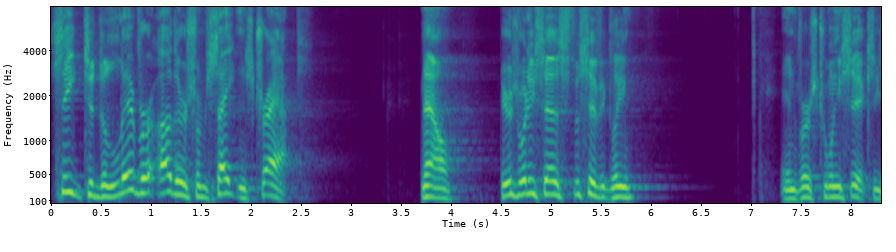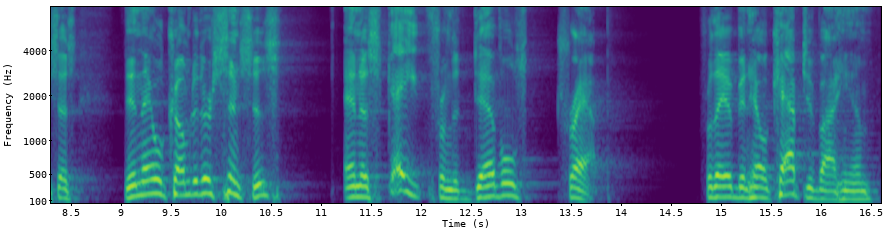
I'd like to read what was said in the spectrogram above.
seek to deliver others from Satan's traps. Now, here's what he says specifically in verse 26. He says, then they will come to their senses and escape from the devil's trap, for they have been held captive by him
